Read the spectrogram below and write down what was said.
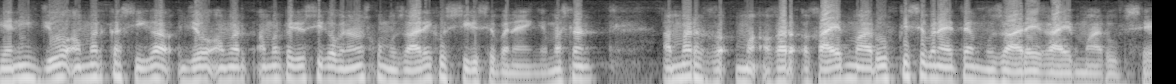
یعنی جو امر کا سیگا، جو امر امر کا جو سیگا بنا اس کو مظاہرے کو سیگے سے بنائیں گے۔ مثلا، امر غائب معروف کس سے بنایا جاتا ہے؟ مظاہرے غائب معروف سے۔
